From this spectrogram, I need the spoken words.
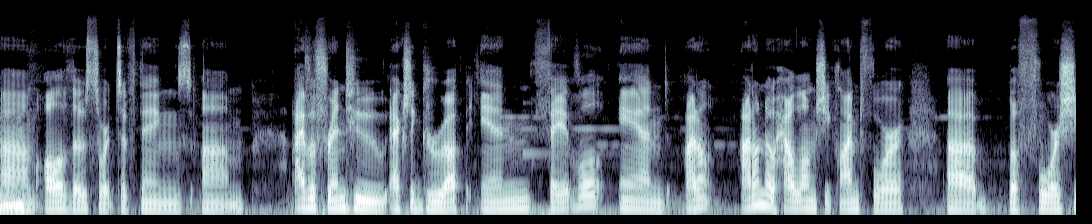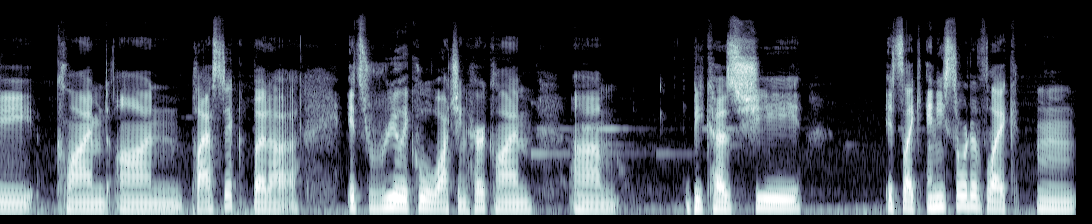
Um, all of those sorts of things. Um, I have a friend who actually grew up in Fayetteville, and I don't I don't know how long she climbed for uh, before she climbed on plastic, but uh, it's really cool watching her climb um, because she it's like any sort of like mm,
